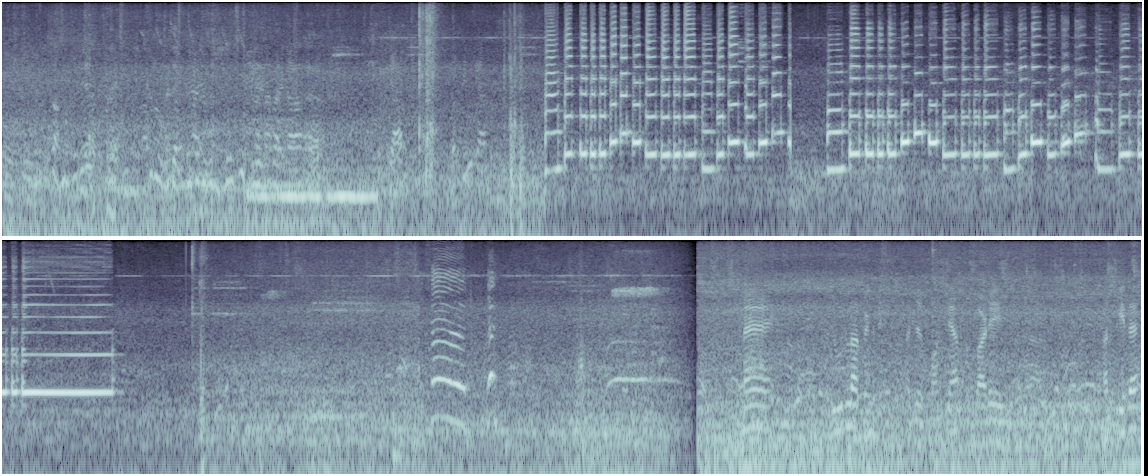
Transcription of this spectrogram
对。ਜੂਰਲਾ ਪਿੰਡ ਵਿੱਚ ਅੱਜ ਪਹੁੰਚਿਆ। ਬਾੜੇ ਹਲਕੇ ਦਾ ਹੈ।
